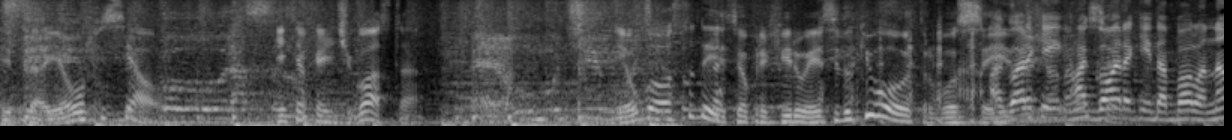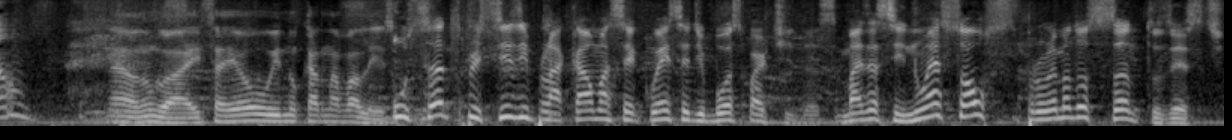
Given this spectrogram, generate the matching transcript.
Esse aí é o oficial. Esse é o que a gente gosta? Eu gosto desse, eu prefiro esse do que o outro. Vocês. Agora quem, agora sei. quem dá bola, não? Não, não gosto. Isso aí é o hino carnavalesco. O Santos precisa emplacar uma sequência de boas partidas. Mas assim, não é só o problema do Santos este.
